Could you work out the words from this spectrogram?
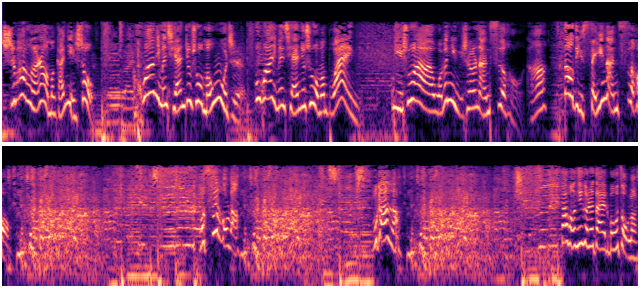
吃胖了，让我们赶紧瘦。花你们钱就说我们物质，不花你们钱就说我们不爱你。你说啊，我们女生难伺候啊？到底谁难伺候？我伺候了，了。大鹏，你搁这待着吧，我走了。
